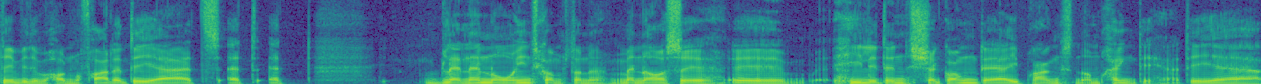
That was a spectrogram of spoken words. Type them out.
det vil det holde mig fra det, det er, at, at, at blandt andet overenskomsterne, men også øh, hele den jargon, der er i branchen omkring det her. Det er,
